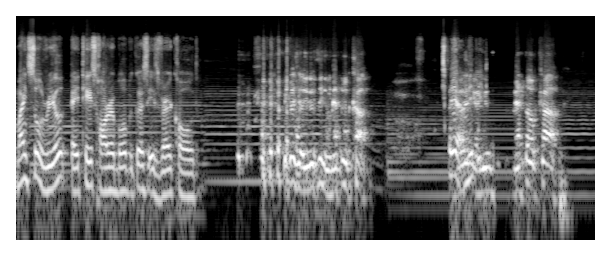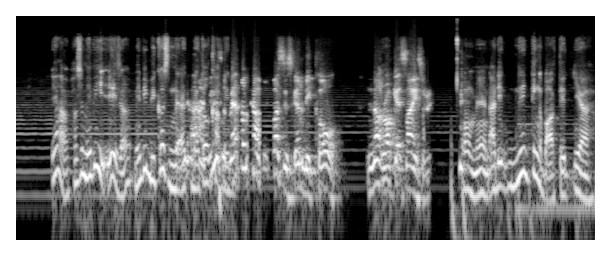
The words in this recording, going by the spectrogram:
Mine's so real that it tastes horrible because it's very cold. Because you're using a metal cup. Yeah, When you're using metal cup. yeah, Pastor. Maybe it is. Huh? Maybe because me- Yeah, metal cup. maybe- metal cup, of course, it's going to be cold. Not rocket science, right? Oh man, I didn't, didn't think about it. Yeah.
